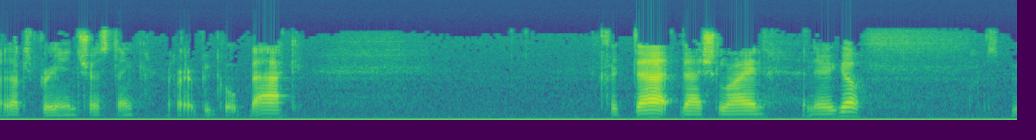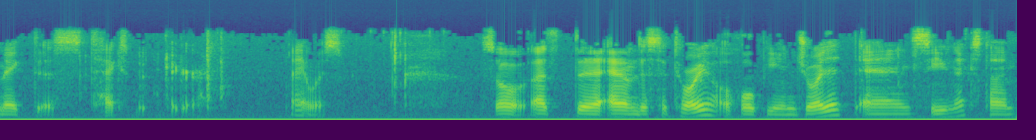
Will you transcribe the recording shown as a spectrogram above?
That looks pretty interesting. Or if we go back click that dash line and there you go make this text a bit bigger anyways so that's the end of this tutorial. I hope you enjoyed it and see you next time.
